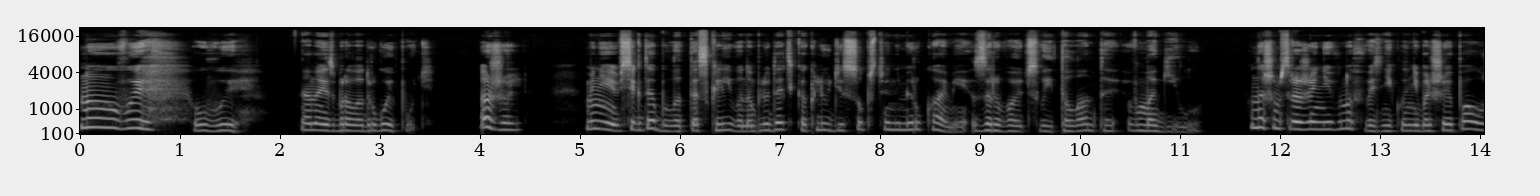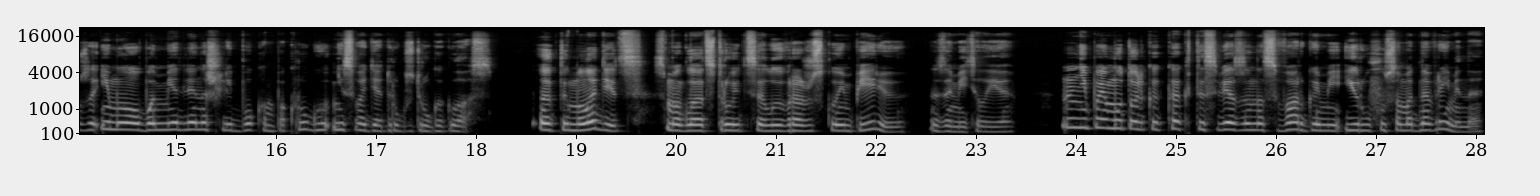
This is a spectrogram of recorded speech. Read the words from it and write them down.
Но, увы, увы, она избрала другой путь. А жаль. Мне всегда было тоскливо наблюдать, как люди собственными руками зарывают свои таланты в могилу. В нашем сражении вновь возникла небольшая пауза, и мы оба медленно шли боком по кругу, не сводя друг с друга глаз. «А ты молодец, смогла отстроить целую вражескую империю», — заметил я. «Не пойму только, как ты связана с варгами и Руфусом одновременно,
